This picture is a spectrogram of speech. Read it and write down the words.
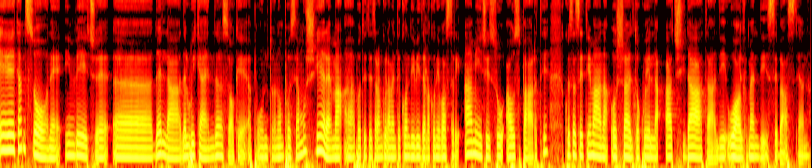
E canzone invece eh, della, del weekend, so che appunto non possiamo uscire, ma eh, potete tranquillamente condividerla con i vostri amici su House Party. Questa settimana ho scelto quella acidata di Walkman di Sebastian.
